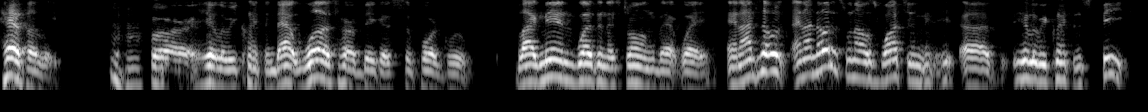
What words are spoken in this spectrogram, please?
heavily mm-hmm. for Hillary Clinton. That was her biggest support group. Black men wasn't as strong that way. And I told and I noticed when I was watching uh, Hillary Clinton speak,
